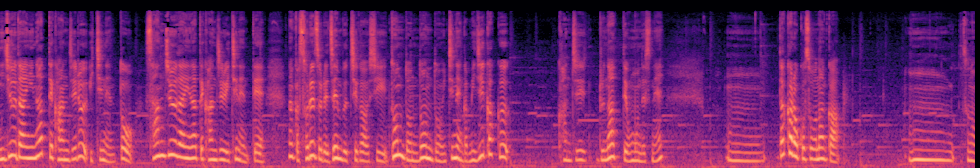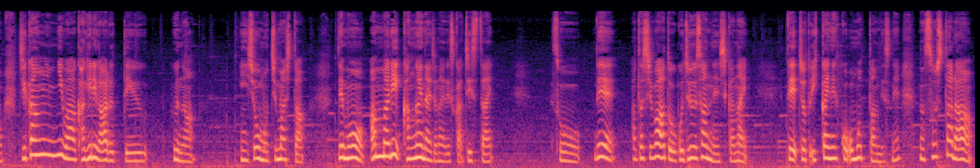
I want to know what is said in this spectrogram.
20代になって感じる1年と30代になって感じる1年ってなんかそれぞれ全部違うしどんどんどんどん1年が短く感じるなって思うんですね。うんだからこそなんかうんその時間には限りがあるっていう風な印象を持ちました。でもあんまり考えないじゃないですか実際。そう。で私はあと53年しかない。ってちょっと一回ねこう思ったんですね。そしたら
